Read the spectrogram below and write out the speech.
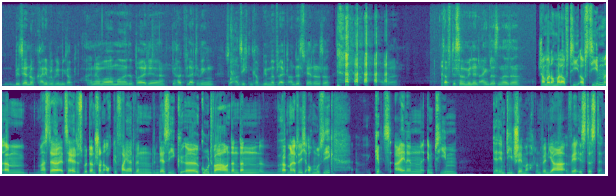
bisher noch keine Probleme gehabt. Einer war mal dabei, der, der hat vielleicht wegen so Ansichten gehabt, wie man vielleicht anders fährt oder so. Aber auf das habe ich mich nicht eingelassen. Also. Schauen wir nochmal auf aufs Team. Ähm, hast ja erzählt, es wird dann schon auch gefeiert, wenn, wenn der Sieg äh, gut war und dann, dann hört man natürlich auch Musik. Gibt es einen im Team, der den DJ macht? Und wenn ja, wer ist es denn?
